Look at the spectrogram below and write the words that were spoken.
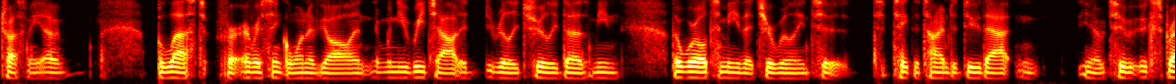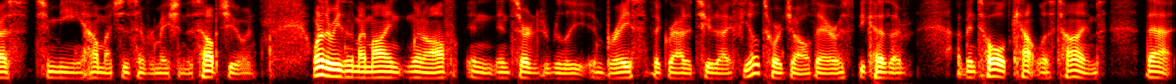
trust me, I'm blessed for every single one of y'all. And when you reach out, it, it really truly does mean the world to me that you're willing to to take the time to do that and you know to express to me how much this information has helped you. And one of the reasons my mind went off and, and started to really embrace the gratitude i feel towards y'all there is because i've i've been told countless times that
